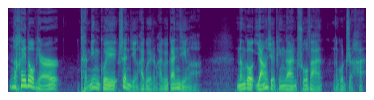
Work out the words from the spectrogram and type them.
那黑豆皮儿肯定归肾经，还归什么？还归肝经啊，能够养血平肝、除烦，能够止汗。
